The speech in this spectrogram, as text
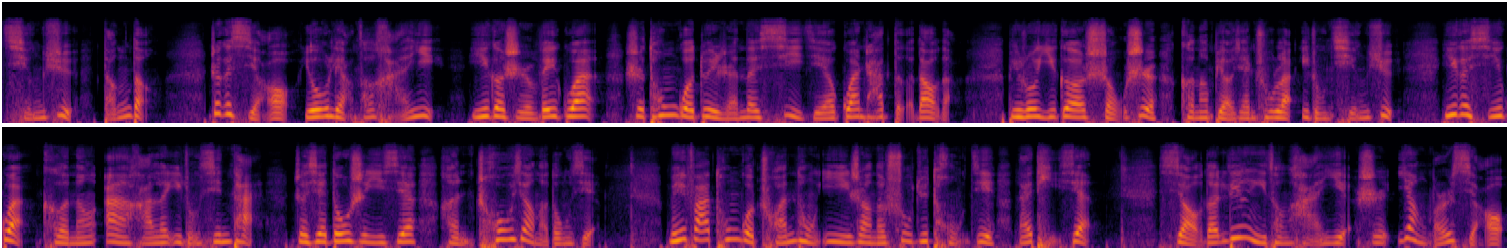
情绪等等。这个“小”有两层含义。一个是微观，是通过对人的细节观察得到的，比如一个手势可能表现出了一种情绪，一个习惯可能暗含了一种心态，这些都是一些很抽象的东西，没法通过传统意义上的数据统计来体现。小的另一层含义是样本小，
